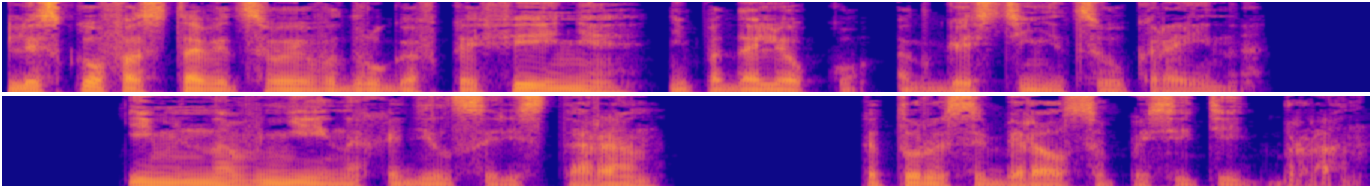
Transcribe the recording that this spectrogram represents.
Лесков оставит своего друга в кофейне неподалеку от гостиницы «Украина». Именно в ней находился ресторан, который собирался посетить Бран.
